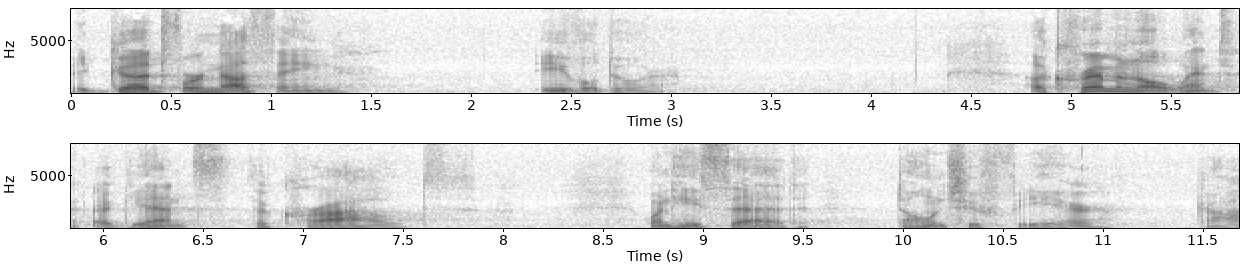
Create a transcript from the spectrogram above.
a good for nothing evildoer. A criminal went against the crowds when he said, Don't you fear God?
